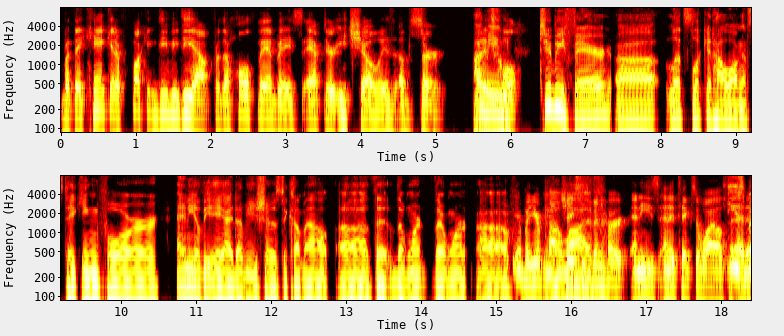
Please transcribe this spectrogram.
but they can't get a fucking DVD out for the whole fan base after each show is absurd. But I mean, cool. to be fair, uh, let's look at how long it's taking for any of the AIW shows to come out uh, that that weren't that weren't. Uh, Yeah, but your you pal know, Chase has been hurt, and he's and it takes a while to he's edit.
